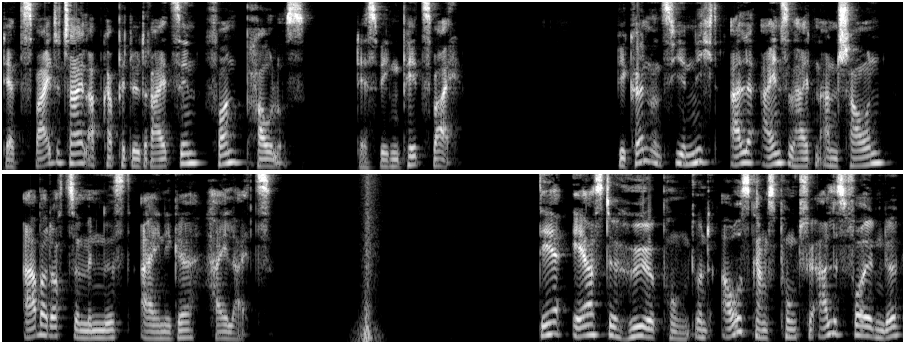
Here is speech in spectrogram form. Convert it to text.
der zweite Teil ab Kapitel 13 von Paulus, deswegen P2. Wir können uns hier nicht alle Einzelheiten anschauen, aber doch zumindest einige Highlights. Der erste Höhepunkt und Ausgangspunkt für alles Folgende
